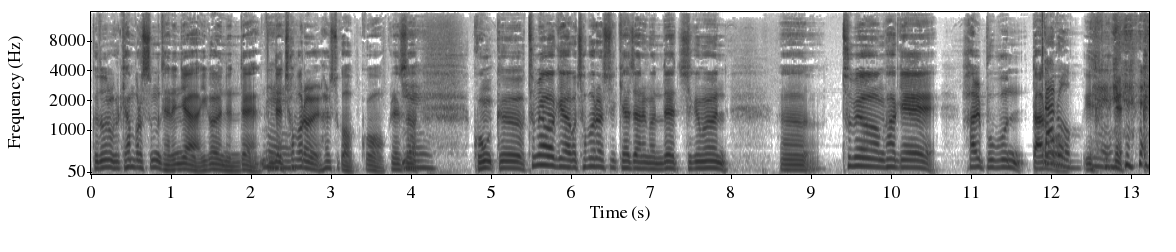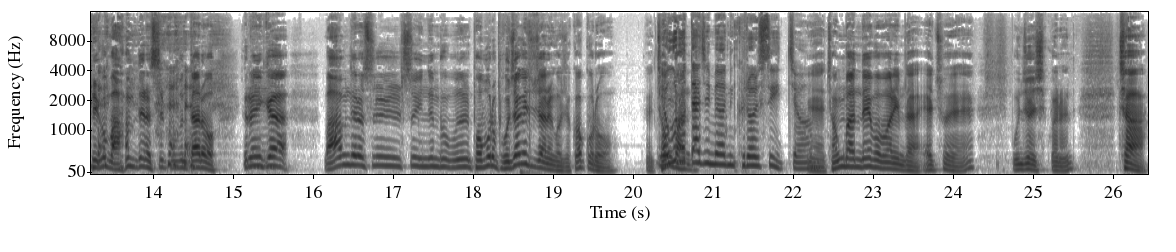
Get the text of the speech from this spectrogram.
그 돈을 그렇게 함부로 쓰면 되느냐 이거였는데 근데 네. 처벌을 할 수가 없고 그래서 예. 공, 그 투명하게 하고 처벌할 수 있게 하자는 건데 지금은 어, 투명하게 할 부분 따로, 따로. 예. 예. 그리고 마음대로 쓸 부분 따로 그러니까 마음대로 쓸 수 있는 부분을 법으로 보장해 주자는 거죠 거꾸로 예, 역으로 정반- 따지면 그럴 수 있죠. 예, 정반대의 법안입니다. 애초에 문제의식과는. 자,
